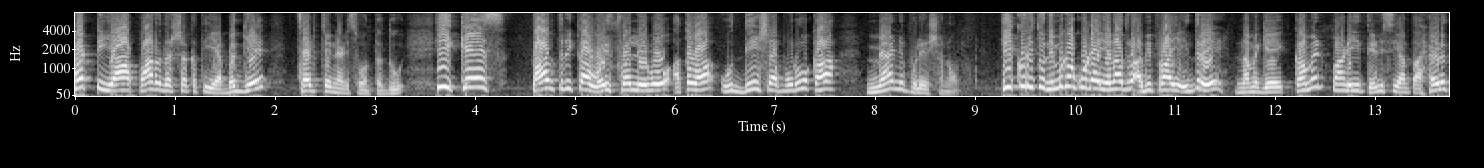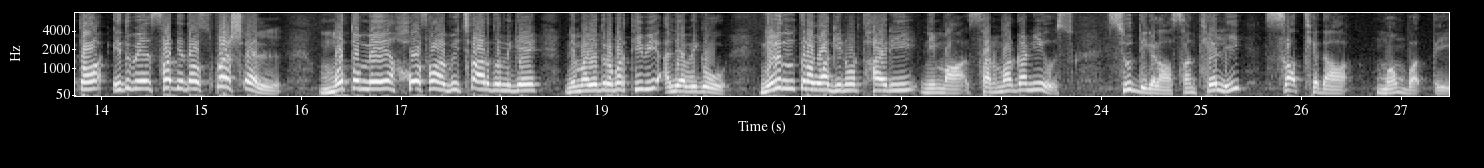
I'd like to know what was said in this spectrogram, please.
ಪಟ್ಟಿಯ ಪಾರದರ್ಶಕತೆಯ ಬಗ್ಗೆ ಚರ್ಚೆ ನಡೆಸುವಂಥದ್ದು. ಈ ಕೇಸ್ ತಾಂತ್ರಿಕ ವೈಫಲ್ಯವೋ ಅಥವಾ ಉದ್ದೇಶಪೂರ್ವಕ ಮ್ಯಾನಿಪುಲೇಷನೋ? ಈ ಕುರಿತು ನಿಮಗೂ ಕೂಡ ಏನಾದರೂ ಅಭಿಪ್ರಾಯ ಇದ್ದರೆ ನಮಗೆ ಕಮೆಂಟ್ ಮಾಡಿ ತಿಳಿಸಿ ಅಂತ ಹೇಳುತ್ತಾ ಇದುವೇ ಸದ್ಯದ ಸ್ಪೆಷಲ್. ಮತ್ತೊಮ್ಮೆ ಹೊಸ ವಿಚಾರದೊಂದಿಗೆ ನಿಮ್ಮ ಎದುರು ಬರ್ತೀವಿ. ಅಲ್ಲಿಯವರೆಗೂ ನಿರಂತರವಾಗಿ ನೋಡ್ತಾ ಇರಿ ನಿಮ್ಮ ಸನ್ಮಾರ್ಗ ನ್ಯೂಸ್. ಸುದ್ದಿಗಳ ಸಂಖ್ಯೆಯಲ್ಲಿ ಸತ್ಯದ ಮೊಂಬತ್ತಿ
